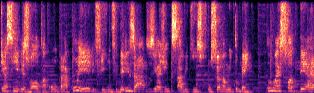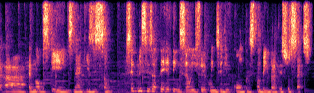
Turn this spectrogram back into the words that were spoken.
que assim eles voltam a comprar com ele, ficam fidelizados e a gente sabe que isso funciona muito bem. Então não é só ter a, a, a novos clientes, né, aquisição. Você precisa ter retenção e frequência de compras também para ter sucesso.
